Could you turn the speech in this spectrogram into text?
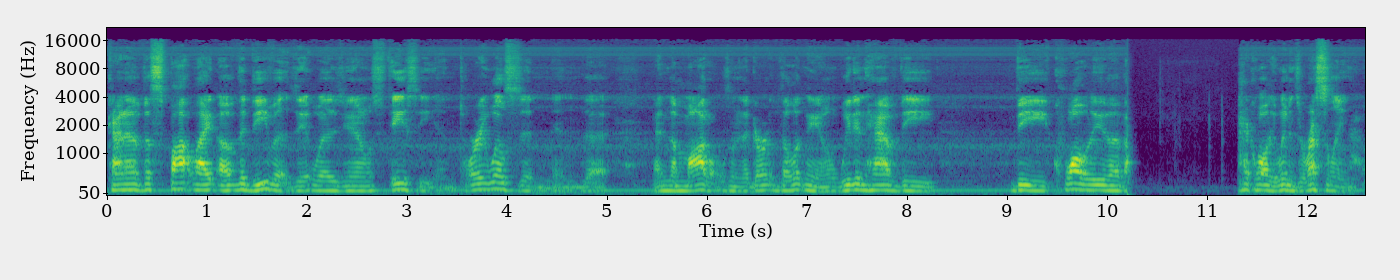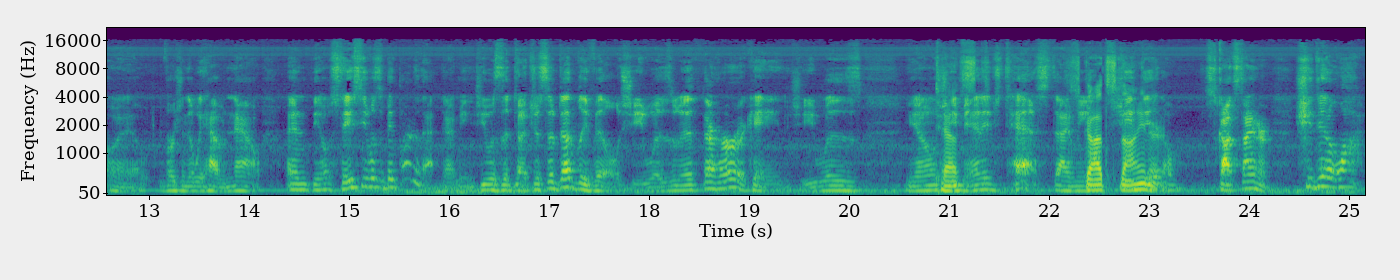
kind of the spotlight of the divas. It was you know Stacy and Torrie Wilson and the and the models and the girl. The you know we didn't have the the quality of the high quality women's wrestling uh, version that we have now. And you know, Stacy was a big part of that. I mean, she was the Duchess of Dudleyville. She was with the Hurricane. She was, you know, Test. she managed Test. I mean, Scott Steiner. Scott Steiner. She did a lot.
